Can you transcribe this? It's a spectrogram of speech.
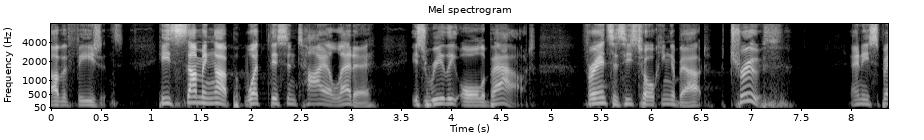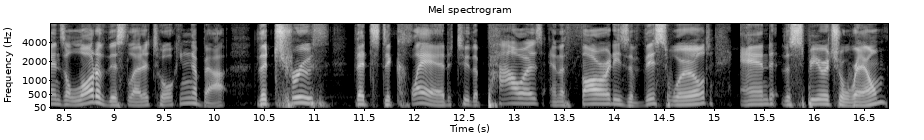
of Ephesians. He's summing up what this entire letter is really all about. For instance, he's talking about truth. And he spends a lot of this letter talking about the truth that's declared to the powers and authorities of this world and the spiritual realm.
